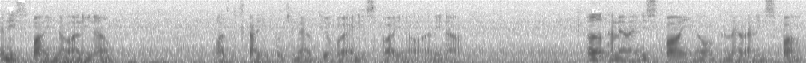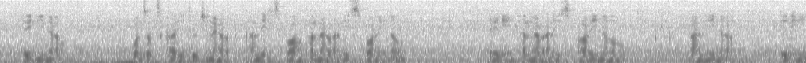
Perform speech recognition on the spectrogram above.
Any spa you know, any now. What subscribe YouTube channel viewer any spot, you know, any now. Uh, channel any spot, you know, channel any spot, any now. What subscribe YouTube channel any spot, channel any spot, you know. Any channel any spot, you know, any now. Any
